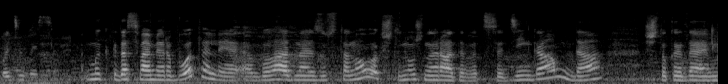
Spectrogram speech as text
Поділися. Мы когда с вами работали, э, была одна из установок, что нужно радоваться деньгам, да, что когда им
